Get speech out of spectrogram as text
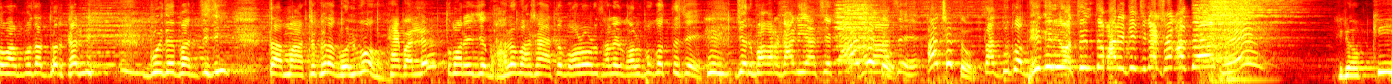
তোমার বোঝার দরকার নেই। বুঝতে পারছি তা মা একটা কথা বলব? হ্যাঁ বলল তোমার এই যে ভালোবাসা এত বড় বড় সালের গল্প করতেছে যে ওর বাবার গাড়ি আছে আছে কারখানা তো আছে আছে তো। তার দুটো ভিগিরিও চিনতে পারে কি জিজ্ঞাসা করতে রকি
